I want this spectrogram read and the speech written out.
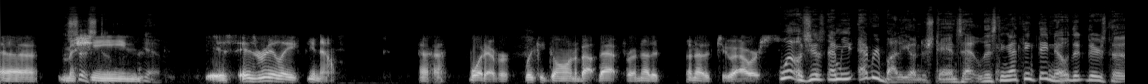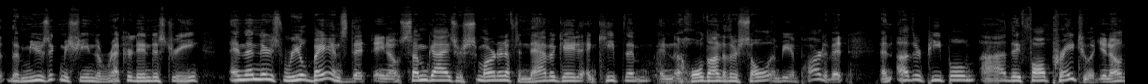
uh, machine Yeah. is is really, you know, uh, whatever. We could go on about that for another another two hours. Well, it's just, I mean, everybody understands that listening. I think they know that there's the, the music machine, the record industry, and then there's real bands that, you know, some guys are smart enough to navigate it and keep them and hold on to their soul and be a part of it. And other people, uh, they fall prey to it. You know,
